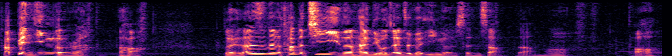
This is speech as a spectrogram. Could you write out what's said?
他变婴儿了啊！对，但是那个他的记忆呢，还留在这个婴儿身上，知道哦？好，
